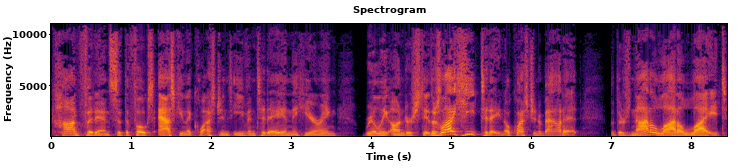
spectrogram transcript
confidence that the folks asking the questions, even today in the hearing, really understand. There's a lot of heat today, no question about it, but there's not a lot of light.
